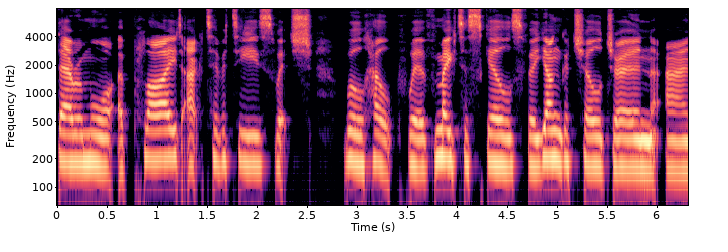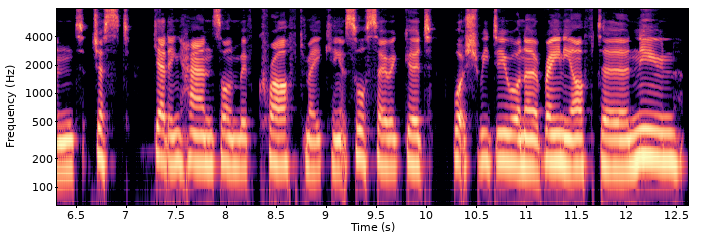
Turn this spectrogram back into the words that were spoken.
There are more applied activities which will help with motor skills for younger children and just getting hands on with craft making. It's also a good what should we do on a rainy afternoon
